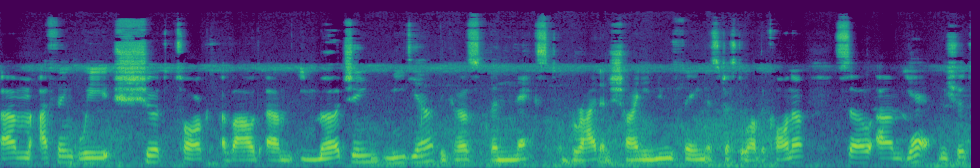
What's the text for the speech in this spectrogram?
Um, I think we should talk about um, emerging media because the next bright and shiny new thing is just around the corner. So, um, yeah, we should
